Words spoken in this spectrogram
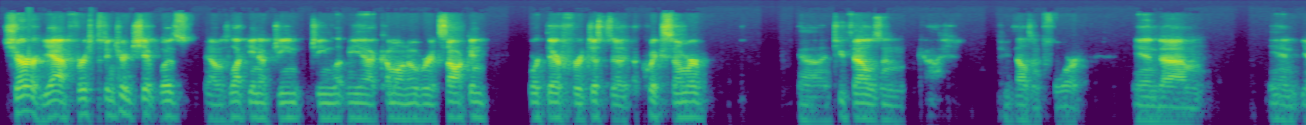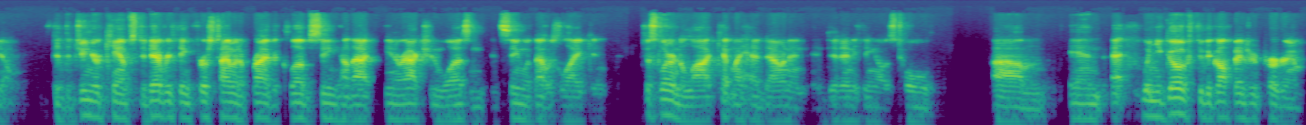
Sure. Yeah. First internship was I was lucky enough. Gene Gene let me uh, come on over at Saucon. Worked there for just a, a quick summer uh, in 2000, gosh, 2004, and um, and you know did the junior camps, did everything first time at a private club, seeing how that interaction was and, and seeing what that was like, and just learned a lot. Kept my head down and, and did anything I was told. Um, and at, when you go through the golf management program,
